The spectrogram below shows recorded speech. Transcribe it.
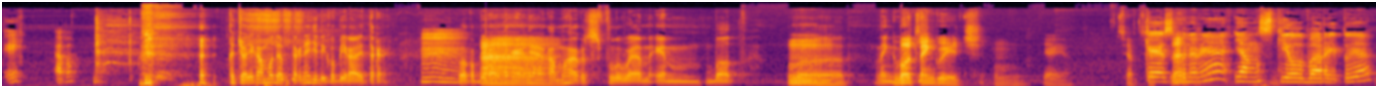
eh apa Kecuali kamu daftarnya jadi copywriter. ya. hmm. Kalau copywriter Ah. kayaknya kamu harus fluent in both, Hmm. both language. Both language. Hmm, ya ya. Siap, siap. kayak Nah, sebenarnya yang skill bar itu ya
